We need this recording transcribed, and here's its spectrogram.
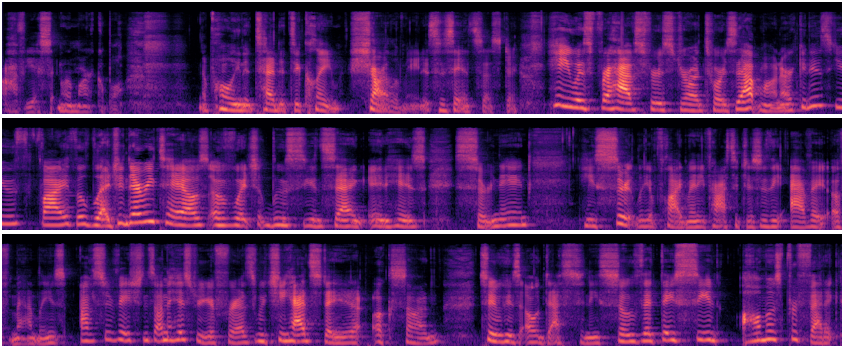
obvious and remarkable. Napoleon intended to claim Charlemagne as his ancestor. He was perhaps first drawn towards that monarch in his youth by the legendary tales of which Lucian sang in his Surname he certainly applied many passages of the Abbe of Mably's observations on the history of France, which he had studied at Auxonne, to his own destiny, so that they seemed almost prophetic.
